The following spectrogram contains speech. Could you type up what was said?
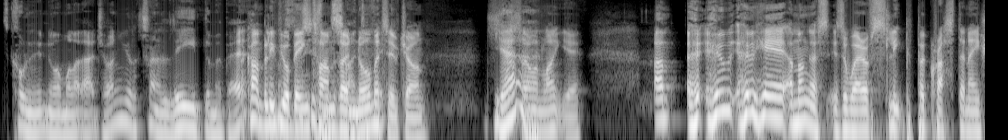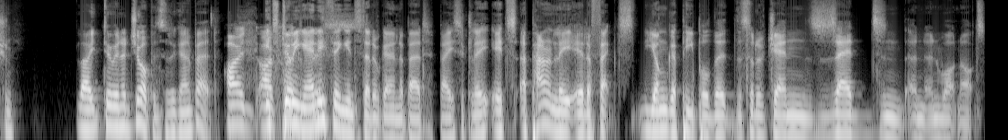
It's calling it normal like that, John. You're trying to lead them a bit. I can't believe you're being time zone normative, John. It's Yeah. So unlike you. Um, who who here among us is aware of sleep procrastination? Like doing a job instead of going to bed. I, I've it's doing anything this. instead of going to bed. Basically, it's apparently it affects younger people, the the sort of Gen Zs and and, and whatnots.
